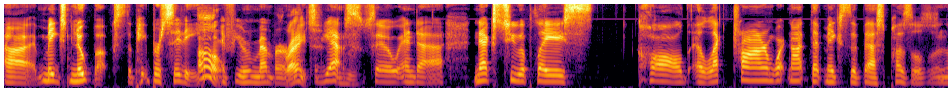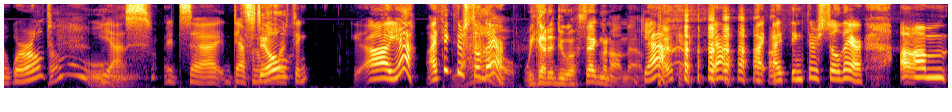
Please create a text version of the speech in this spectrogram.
uh, makes notebooks, the Paper City, Oh, if you remember. right. Yes. So and uh, next to a place called Electron or whatnot that makes the best puzzles in the world. Oh. Yes, it's uh, definitely Still? worth think- Uh, yeah, I think they're still there. We got to do a segment on that. Yeah, yeah, I, I think they're still there. Um,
